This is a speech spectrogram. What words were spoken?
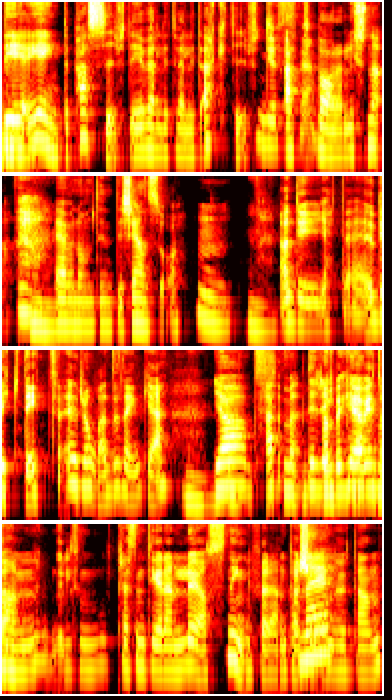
Det är inte passivt, det är väldigt, väldigt aktivt att bara lyssna. Även om det inte känns så. Mm. Ja, det är ju jätteviktigt råd, tänker jag. Ja, att man, det räcker Man behöver att inte ha man, en, liksom, presentera en lösning för en person, Nej. utan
